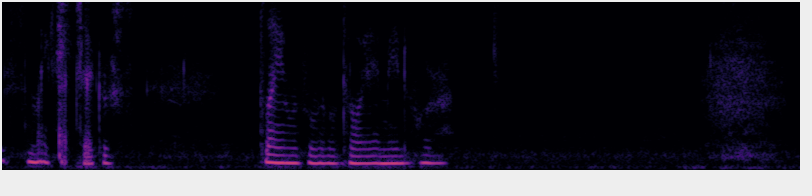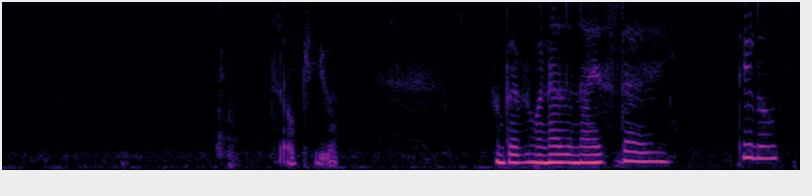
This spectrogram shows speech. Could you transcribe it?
This is my cat Checkers. Playing with a little toy I made for her. So cute. Hope everyone has a nice day. Doodles.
